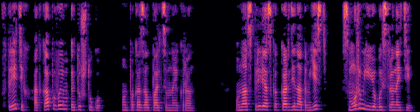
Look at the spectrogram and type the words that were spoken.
В-третьих, откапываем эту штуку. Он показал пальцем на экран. У нас привязка к координатам есть? Сможем ее быстро найти?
